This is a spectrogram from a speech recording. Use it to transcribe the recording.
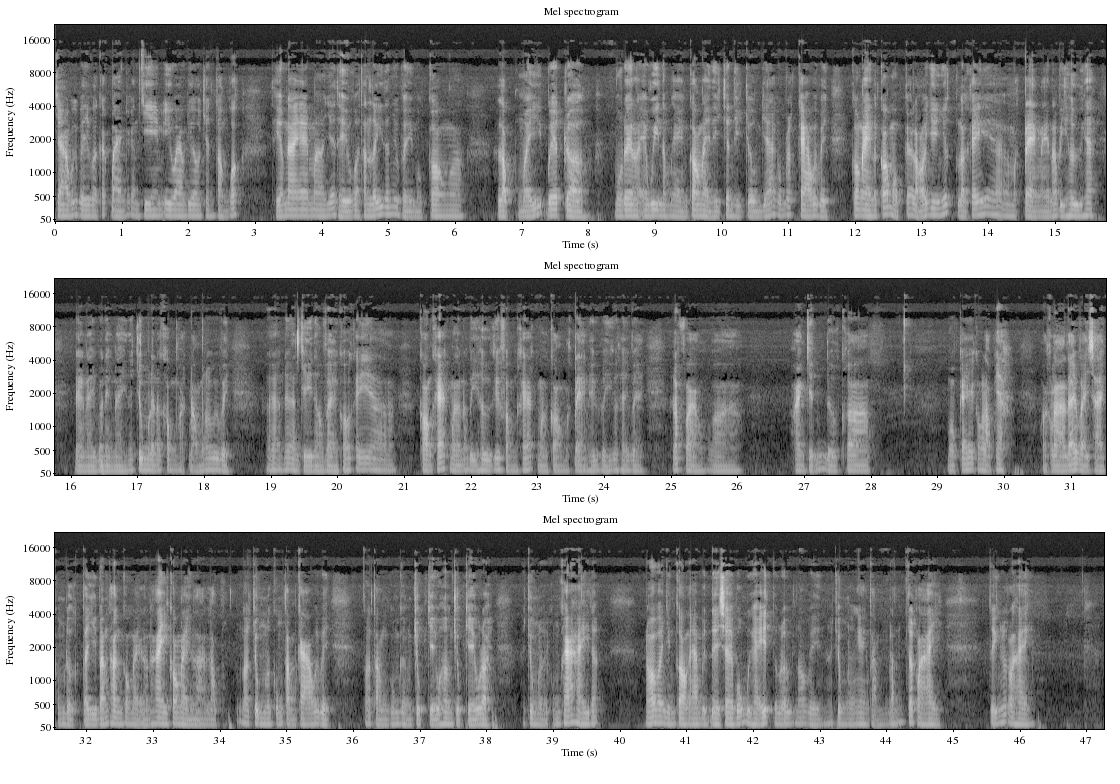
chào quý vị và các bạn các anh chị em yêu audio trên toàn quốc. Thì hôm nay em à, giới thiệu và thanh lý đến quý vị một con à, lọc Mỹ BR model là EW 5000 con này thì trên thị trường giá cũng rất cao quý vị. Con này nó có một cái lỗi duy nhất là cái à, mặt đèn này nó bị hư ha. Đèn này và đèn này nói chung là nó không hoạt động đó quý vị. Đó, nếu anh chị nào về có cái con khác mà nó bị hư cái phần khác mà còn mặt đèn thì quý vị có thể về lắp vào và hoàn chỉnh được uh, một cái con lọc nha. Hoặc là để vậy xài cũng được. Tại vì bản thân con này là nó hay con này là lọc nói chung nó cũng tầm cao quý vị. Nó tầm cũng gần chục triệu hơn chục triệu rồi. Nói chung là cũng khá hay đó. Nói với những con ABDC 42X đó nó về nói chung là ngang tầm đánh rất là hay tiếng rất là hay.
